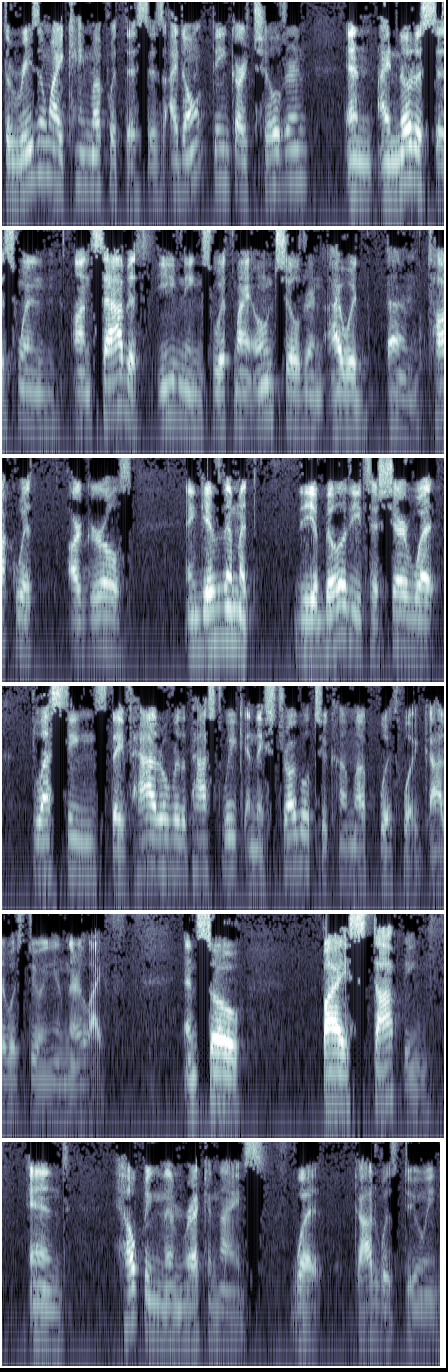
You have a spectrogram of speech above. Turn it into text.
The reason why I came up with this is I don't think our children, and I noticed this when on Sabbath evenings with my own children, I would um, talk with our girls and give them a, the ability to share what blessings they've had over the past week, and they struggle to come up with what God was doing in their life. And so, by stopping and helping them recognize what God was doing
